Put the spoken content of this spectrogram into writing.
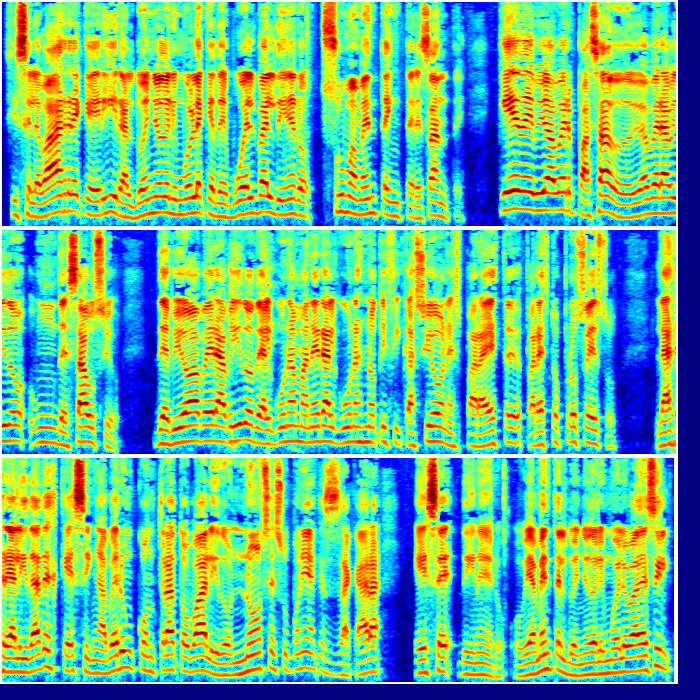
si se le va a requerir al dueño del inmueble que devuelva el dinero? Sumamente interesante. ¿Qué debió haber pasado? Debió haber habido un desahucio. Debió haber habido de alguna manera algunas notificaciones para, este, para estos procesos. La realidad es que sin haber un contrato válido no se suponía que se sacara ese dinero. Obviamente el dueño del inmueble va a decir,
